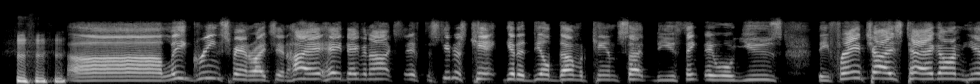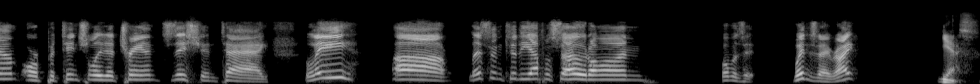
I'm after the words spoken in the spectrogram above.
uh, Lee Greenspan writes in, "Hi, hey David Knox. If the Steelers can't get a deal done with Cam Sutton, do you think they will use the franchise tag on him or potentially the transition tag?" Lee, uh, listen to the episode on what was it Wednesday, right? Yes.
